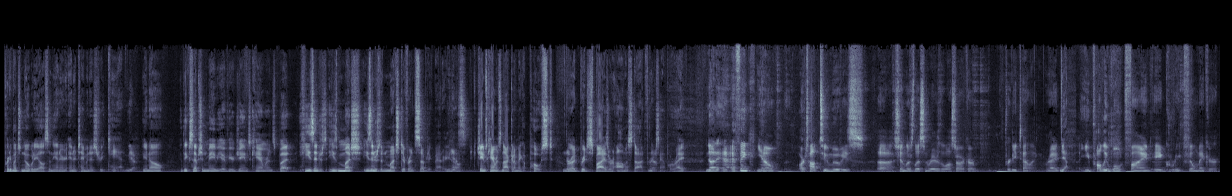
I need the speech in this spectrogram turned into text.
pretty much nobody else in the enter- entertainment industry can. Yeah. You know, with the exception maybe of your James Camerons, but he's interested. He's much. He's interested in much different subject matter. You know, Yes. James Cameron's not going to make a Post No. or a Bridge Spies or an Amistad, for No. example, right? No, I I think you know our top two movies, uh, Schindler's List and Raiders of the Lost Ark, are pretty telling, right? Yeah. You probably won't find a great filmmaker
